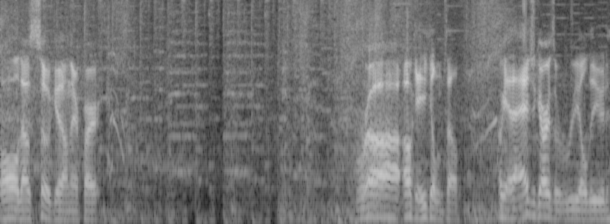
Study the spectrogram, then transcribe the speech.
Oh, that was so good on their part. Bruh. Okay, he killed himself. Okay, the edge guard's a real dude. He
